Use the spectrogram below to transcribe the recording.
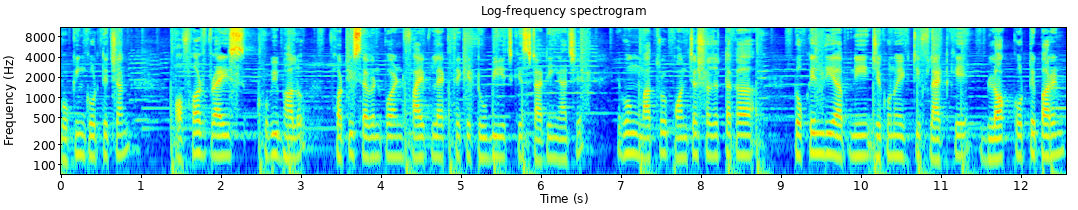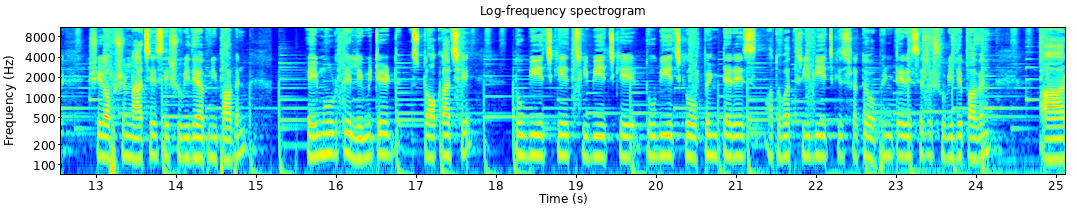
বুকিং করতে চান, অফার প্রাইস খুবই ভালো, forty seven point five lakh থেকে টু বিএইচকে স্টার্টিং আছে এবং মাত্র পঞ্চাশ হাজার টাকা টোকেন দিয়ে আপনি যে কোনো একটি ফ্ল্যাটকে ব্লক করতে পারেন, সেই অপশন আছে, সেই সুবিধে আপনি পাবেন। এই মুহূর্তে লিমিটেড স্টক আছে two BHK three BHK two BHK open terrace অথবা থ্রি বিএইচকের সাথে ওপেন টেরেসের সুবিধে পাবেন। আর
